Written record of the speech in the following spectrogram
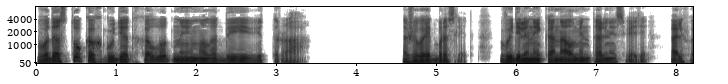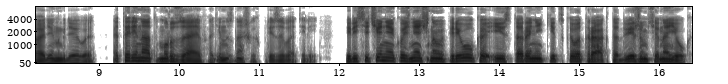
Водостоках гудят холодные молодые ветра. Оживает браслет. Выделенный канал ментальной связи. Альфа-1, где вы? Это Ренат Мурзаев, один из наших призывателей. Пересечение Кузнечного переулка и Староникитского тракта. Движемся на юг.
